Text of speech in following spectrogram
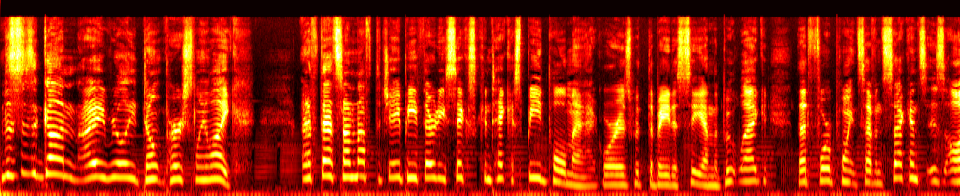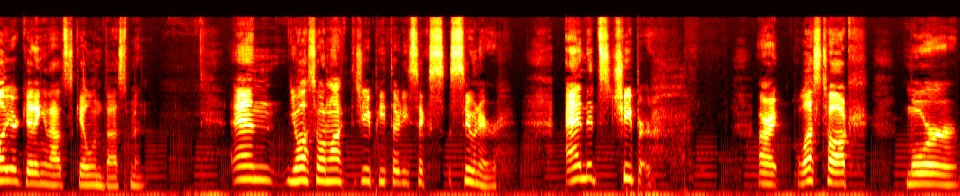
This is a gun I really don't personally like. And if that's not enough, the JP36 can take a speed pull mag, whereas with the Beta C on the bootleg, that 4.7 seconds is all you're getting without skill investment. And you also unlock the JP36 sooner and it's cheaper. All right, less talk, more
